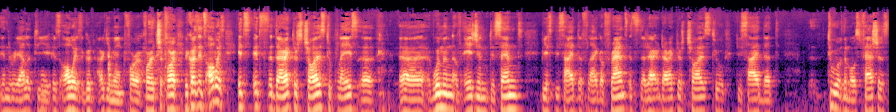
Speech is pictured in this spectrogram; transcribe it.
in reality is always a good argument for for for because it's always it's it's the director's choice to place a, a woman of Asian descent beside the flag of France. It's the director's choice to decide that two of the most fascist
